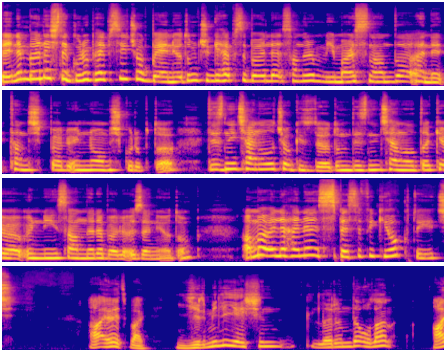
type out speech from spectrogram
Benim böyle işte grup hepsiyi çok beğeniyordum. Çünkü hepsi böyle sanırım Mimar Sinan'da hani tanışıp böyle ünlü olmuş gruptu. Disney Channel'ı çok izliyordum. Disney Channel'daki ünlü insanlara böyle özeniyordum. Ama öyle hani spesifik yoktu hiç. Aa evet bak. 20'li yaşlarında olan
